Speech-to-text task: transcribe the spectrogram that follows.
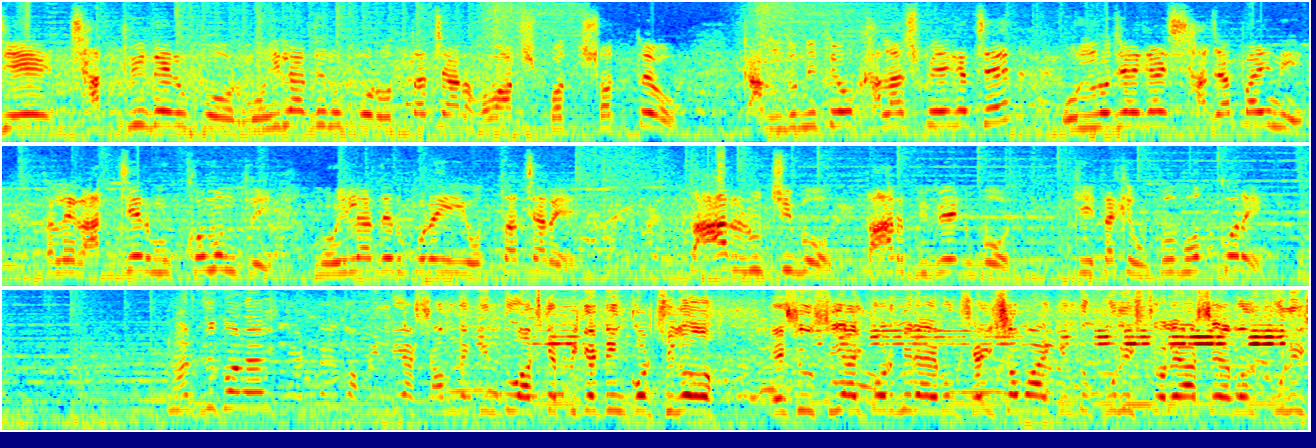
যে ছাত্রীদের উপর, মহিলাদের উপর অত্যাচার হওয়ার সত্ত্বেও কামদুনিতেও খালাস পেয়ে গেছে, অন্য জায়গায় সাজা পায়নি। তাহলে রাজ্যের মুখ্যমন্ত্রী মহিলাদের উপরে এই অত্যাচারে তার রুচিবোধ, তার বিবেকবোধ কি এটাকে উপভোগ করে? অফ ইন্ডিয়ার সামনে কিন্তু আজকে পিকেটিং করছিল এসইউসিআই কর্মীরা এবং সেই সময় কিন্তু পুলিশ চলে আসে এবং পুলিশ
